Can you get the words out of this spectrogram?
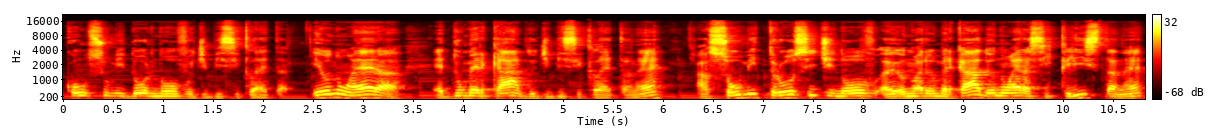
consumidor novo de bicicleta. Eu não era é, do mercado de bicicleta, né? A Soul me trouxe de novo. Eu não era no mercado, eu não era ciclista, né?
